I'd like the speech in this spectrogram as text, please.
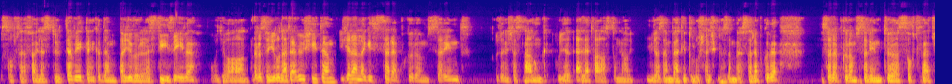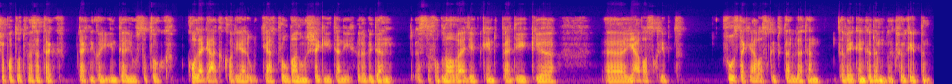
szoftverfejlesztő tevékenykedem. A jövőre lesz tíz éve, hogy a nevezői irodát erősítem. Jelenlegi szerepköröm szerint ugyanis ezt nálunk ugye el lehet választani, hogy mi az ember titulusa és mi az ember szerepköre. A szerepköröm szerint szoftvercsapatot vezetek, technikai interjúztatok, kollégák karrier útját próbálom segíteni, röviden összefoglalva egyébként pedig JavaScript, full stack JavaScript területen tevékenykedem legfőképpen.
